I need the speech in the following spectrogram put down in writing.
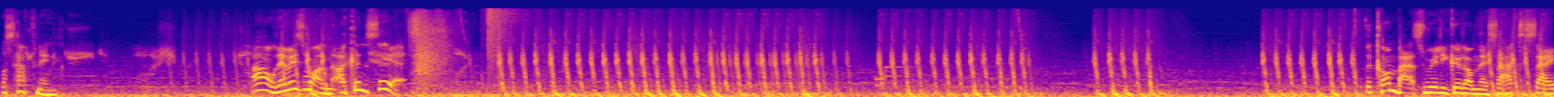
What's happening? Oh, there is one. I couldn't see it. Combat's really good on this, I have to say.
